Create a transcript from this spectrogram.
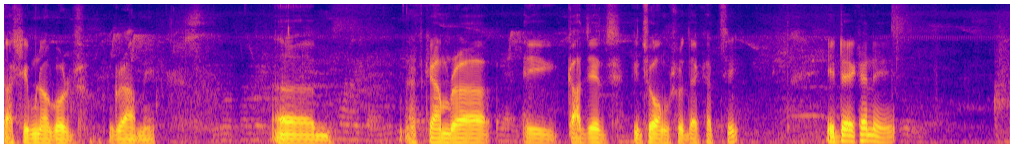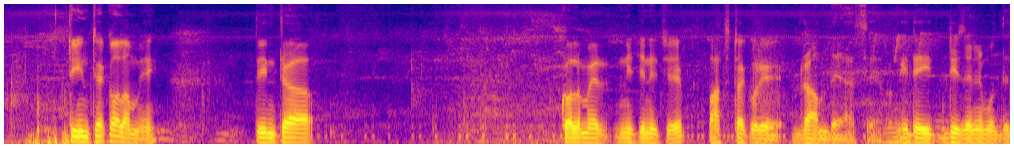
কাশিমনগর গ্রামে। আজকে আমরা এই কাজের কিছু অংশ দেখাচ্ছি। এটা এখানে তিনটা কলমে, তিনটা কলমের নিচে নিচে পাঁচটা করে ড্রাম দেয়া আছে এবং এটাই ডিজাইনের মধ্যে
